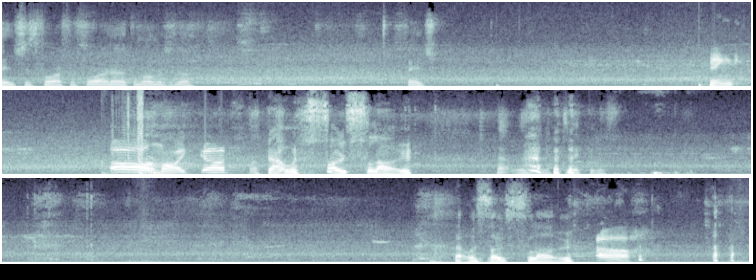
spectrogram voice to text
Finch is four for four now at the moment as well. Finch. Ping. Oh, oh. my god! That was so slow. That was ridiculous. That was so slow. Oh.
